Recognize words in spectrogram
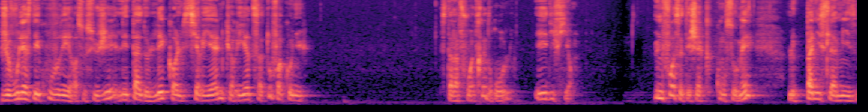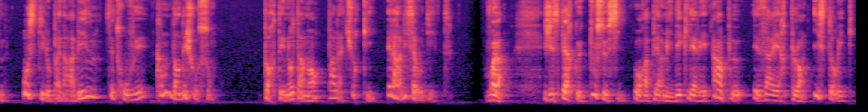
Je vous laisse découvrir à ce sujet l'état de l'école syrienne que Riyad Satouf a connue. C'est à la fois très drôle et édifiant. Une fois cet échec consommé, le panislamisme hostile au panarabisme s'est trouvé comme dans des chaussons, portés notamment par la Turquie et l'Arabie saoudite. Voilà, j'espère que tout ceci aura permis d'éclairer un peu les arrière-plans historiques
